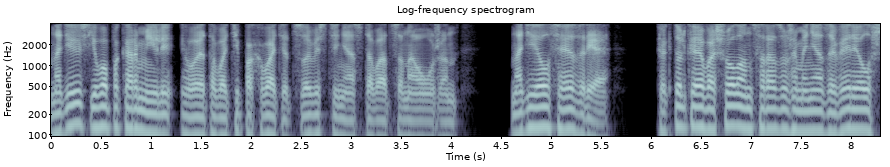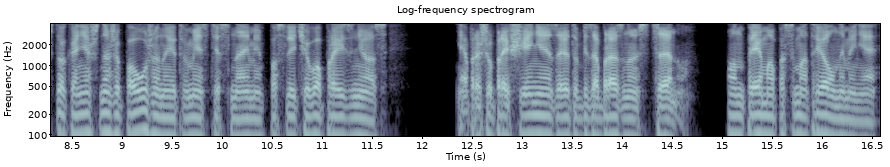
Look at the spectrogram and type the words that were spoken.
Надеюсь, его покормили, и у этого типа хватит совести не оставаться на ужин. Надеялся я зря. Как только я вошел, он сразу же меня заверил, что, конечно же, поужинает вместе с нами, после чего произнес: «Я прошу прощения за эту безобразную сцену». Он прямо посмотрел на меня.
